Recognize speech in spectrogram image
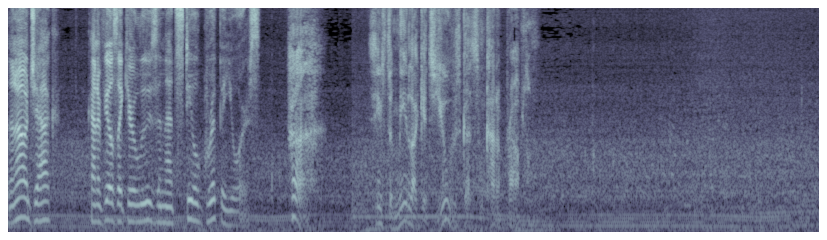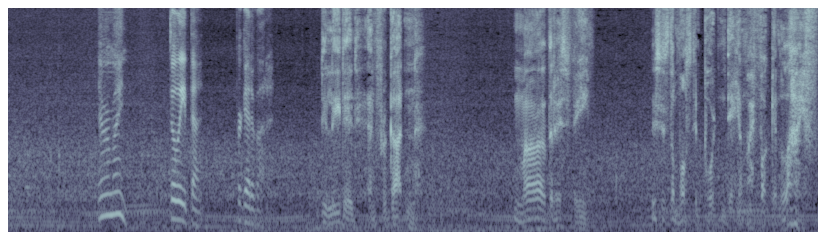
Dunno, Jack. Kinda feels like you're losing that steel grip of yours. Huh. Seems to me like it's you who's got some kind of problem. Never mind. Delete that. Forget about it. Deleted and forgotten. Madres V. This is the most important day of my fucking life.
